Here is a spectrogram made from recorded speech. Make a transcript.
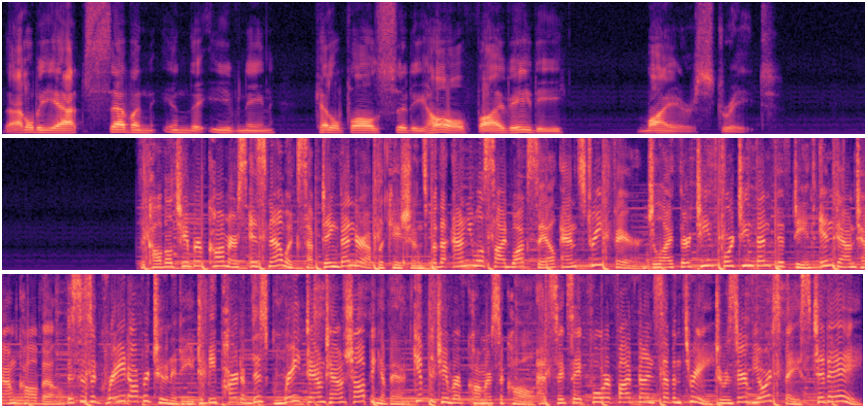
That'll be at 7 in the evening, Kettle Falls City Hall, 580 Myers Street. The Colville Chamber of Commerce is now accepting vendor applications for the annual sidewalk sale and street fair, July 13th, 14th, and 15th in downtown Colville. This is a great opportunity to be part of this great downtown shopping event. Give the Chamber of Commerce a call at 684 5973 to reserve your space today.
